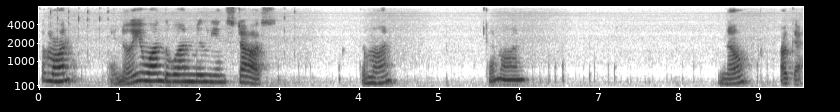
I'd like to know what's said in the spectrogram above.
Come on. I know you want the one million stars. Come on. Come on. No? Okay.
